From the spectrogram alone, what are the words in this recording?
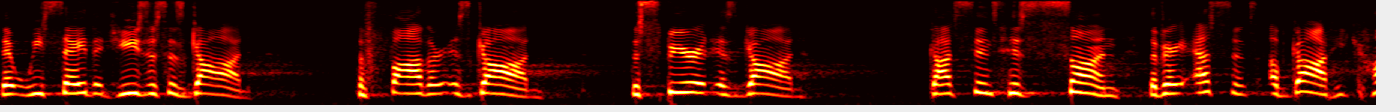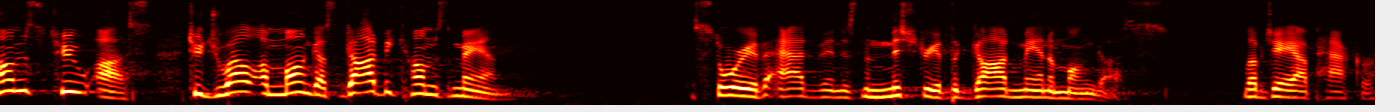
That we say that Jesus is God, the Father is God, the Spirit is God. God sends his son, the very essence of God. He comes to us to dwell among us. God becomes man. The story of Advent is the mystery of the God man among us. Love J.I. Packer.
